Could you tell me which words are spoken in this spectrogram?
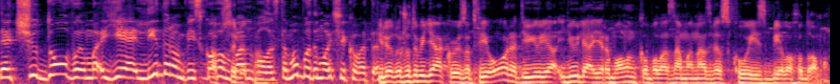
е, чудовим є лідером військовим Абсолютно. Бен Волес. Тому будемо очікувати. Юлія, дуже тобі дякую за твій огляд. Юлія, Юлія Єрмоленко була з нами на зв'язку із Білого Дому.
